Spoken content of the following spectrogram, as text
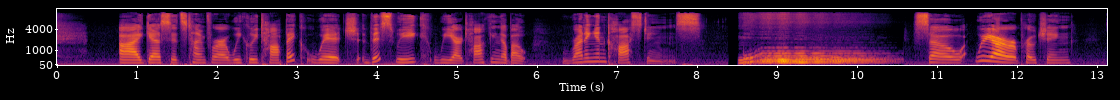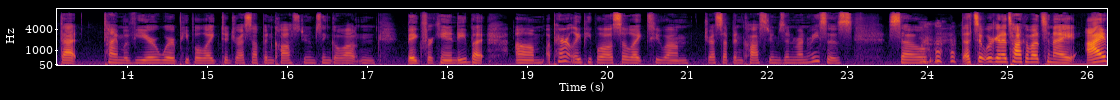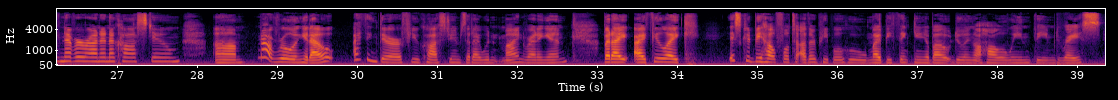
I guess it's time for our weekly topic, which this week we are talking about running in costumes. So we are approaching that time of year where people like to dress up in costumes and go out and beg for candy, but um, apparently people also like to um, dress up in costumes and run races. So that's what we're going to talk about tonight. I've never run in a costume. Um, not ruling it out. I think there are a few costumes that I wouldn't mind running in, but I, I feel like this could be helpful to other people who might be thinking about doing a Halloween themed race.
